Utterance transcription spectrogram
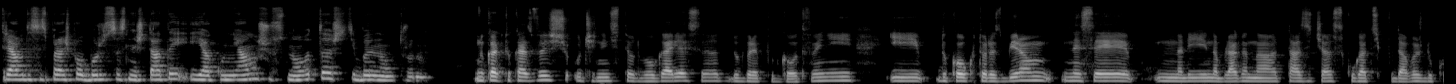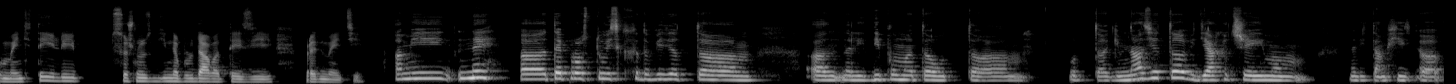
трябва да се справиш по-бързо с нещата и ако нямаш основата, ще ти бъде много трудно. Но както казваш, учениците от България са добре подготвени и доколкото разбирам, не се нали, набляга на тази част, когато си подаваш документите или всъщност ги наблюдават тези предмети. Ами не, а, те просто искаха да видят а, а, нали, дипломата от, а, от гимназията, видяха, че имам нали, там хи, а,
